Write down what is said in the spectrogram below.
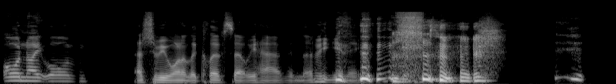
all night long. That should be one of the clips that we have in the beginning.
